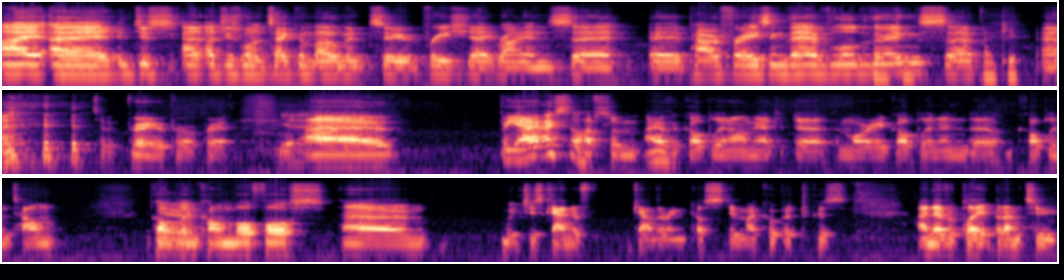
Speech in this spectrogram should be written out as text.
I uh, just I, I just want to take a moment to appreciate Ryan's uh, uh, paraphrasing there of Lord of the Rings. So, Thank you. uh, So very appropriate. yeah, Uh, but yeah, I, I still have some. I have a goblin army. I did a, a Moria goblin and a goblin town goblin Yeah. combo force, um, which is kind of gathering dust in my cupboard because I never play it, but I'm too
